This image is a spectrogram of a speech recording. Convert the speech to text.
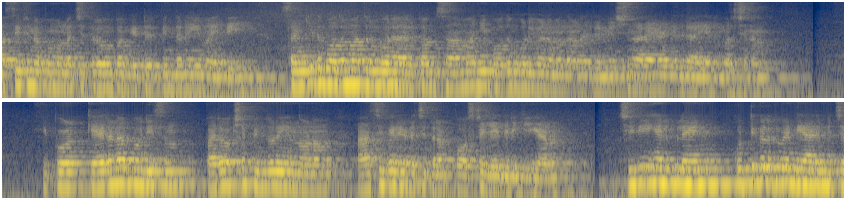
ആസിഫിനൊപ്പമുള്ള ചിത്രവും പങ്കിട്ട് പിന്തുണയുമായി സംഗീത ബോധം മാത്രം പോരാ അല്പം സാമാന്യ ബോധം കൂടി വേണമെന്നാണ് രമേശ് നാരായണനെതിരായ വിമർശനം. ഇപ്പോൾ കേരള പോലീസും പരോക്ഷ പിന്തുണയെന്നോണം ആസിഫ് അലിയുടെ ചിത്രം പോസ്റ്റ് ചെയ്തിരിക്കുകയാണ്. ചിരി ഹെൽപ്പ് ലൈൻ കുട്ടികൾക്ക് വേണ്ടി ആരംഭിച്ച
